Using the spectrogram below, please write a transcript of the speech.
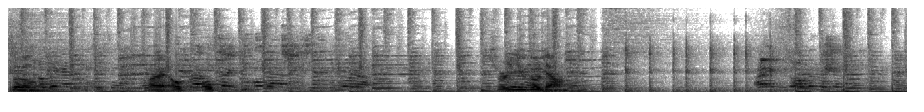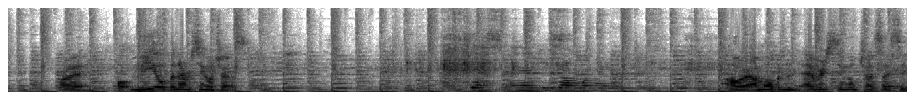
So, alright, op- op- You go down. You go down. sure, you go down. Alright, just open the chest. Alright, oh, me open every single chest. Yes, and then just drop one item. Alright, I'm opening every single chest I see.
